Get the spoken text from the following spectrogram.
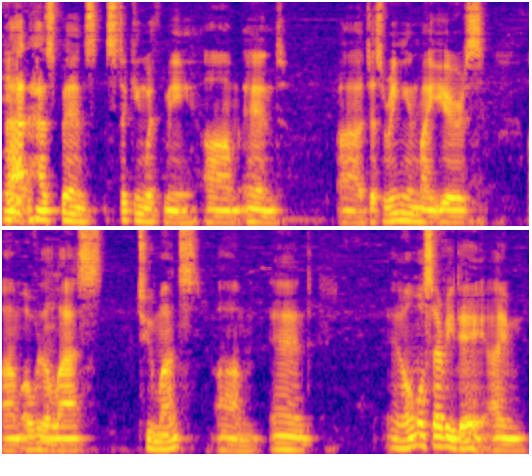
Hmm. That has been sticking with me um, and uh, just ringing in my ears um, over the last two months. Um, and and almost every day, I'm,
